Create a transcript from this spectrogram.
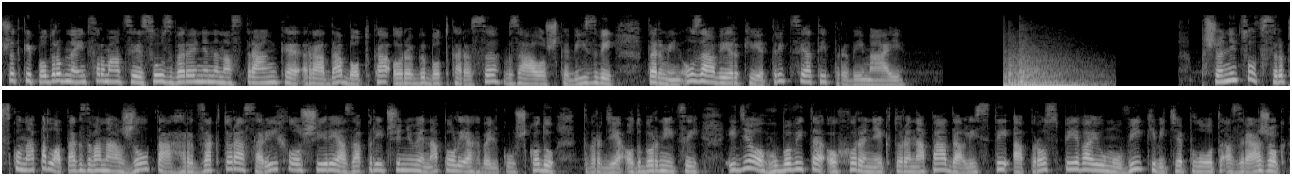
Všetky podrobné informácie sú zverejnené na stránke rada.org.rs v záložke výzvy. Termín uzávierky je 31. máj. Pšenicu v Srbsku napadla tzv. žltá hrdza, ktorá sa rýchlo šíri a zapríčinuje na poliach veľkú škodu, tvrdia odborníci. Ide o hubovité ochorenie, ktoré napáda listy a prospievajú mu výkyvy teplôt a zrážok.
